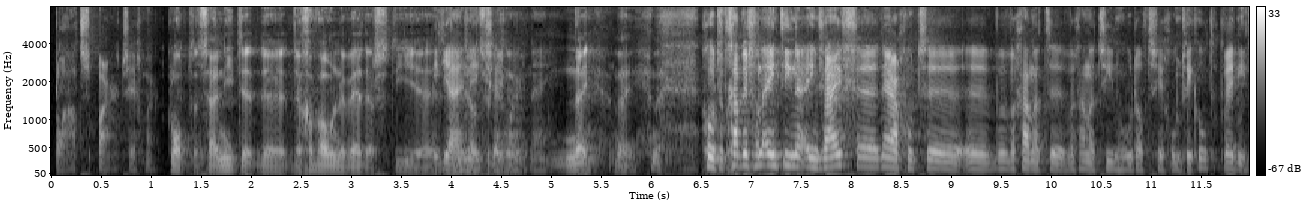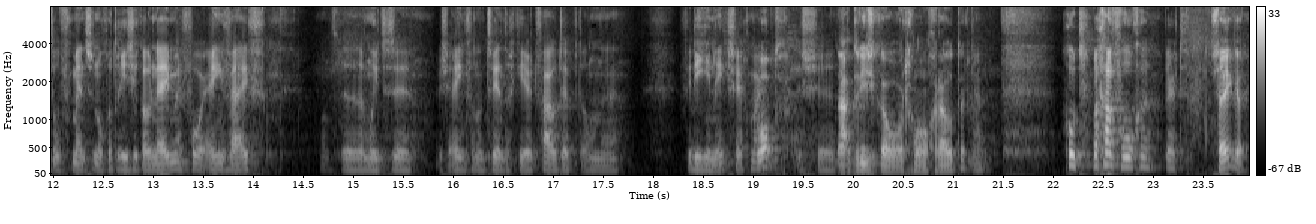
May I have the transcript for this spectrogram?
plaatspaard, zeg maar. Klopt, het zijn niet de, de, de gewone wedders die. niet jij die en ik, zeg maar. Nee. Nee, nee, nee. Goed, het gaat dus van 1,10 naar 1,5. nou ja, goed, we, we, gaan het, we gaan het zien hoe dat zich ontwikkelt. Ik weet niet of mensen nog het risico nemen voor 1,5. Want dan moet je het als je een van de twintig keer het fout hebt, dan uh, verdien je niks, zeg maar. Klopt. Dus, uh, nou, het risico wordt gewoon groter. Ja. Goed, we gaan volgen, Bert. Zeker.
